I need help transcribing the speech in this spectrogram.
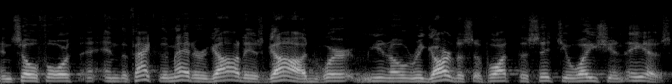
and so forth. And the fact of the matter, God is God, where, you know, regardless of what the situation is.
